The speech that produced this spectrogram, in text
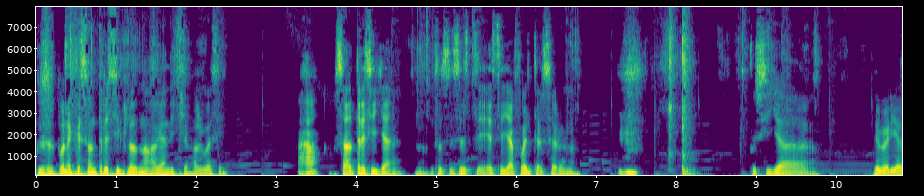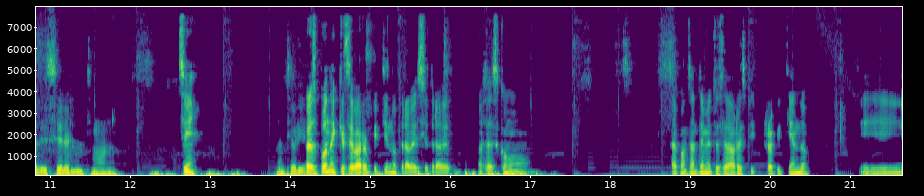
Pues se supone que son tres ciclos, ¿no? Habían dicho algo así. Ajá. O sea, tres y ya. Entonces este, este ya fue el tercero, ¿no? Pues sí, ya debería de ser el último, ¿no? Sí. En teoría. Pero se supone que se va repitiendo otra vez y otra vez, ¿no? O sea, es como... O sea, constantemente se va repitiendo. Y...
